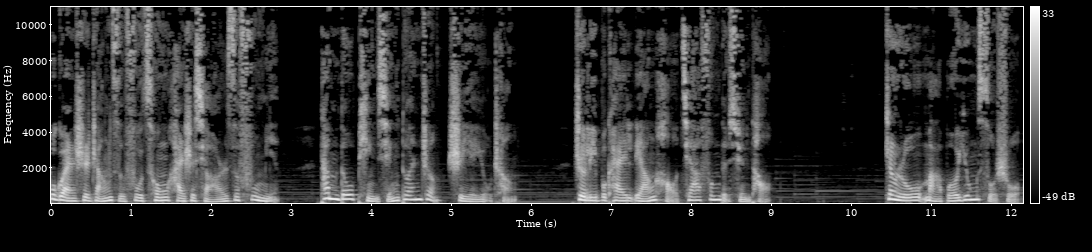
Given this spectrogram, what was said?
不管是长子傅聪还是小儿子傅敏，他们都品行端正，事业有成，这离不开良好家风的熏陶。正如马伯庸所说：“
